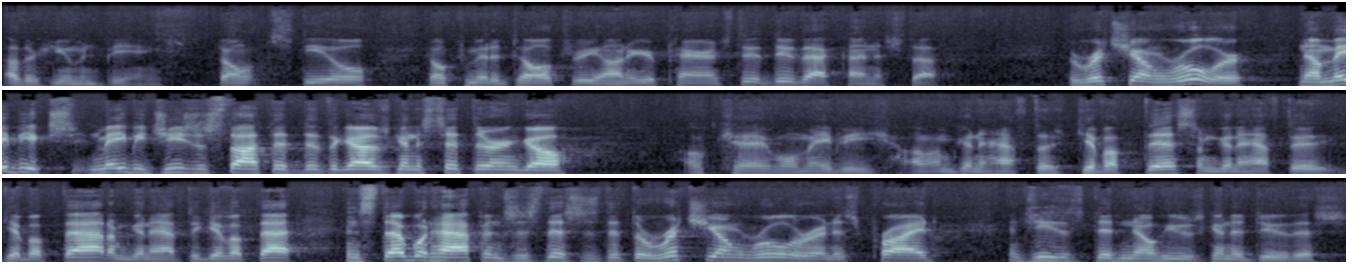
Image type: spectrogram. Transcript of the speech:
other human beings. Don't steal, don't commit adultery, honor your parents, do, do that kind of stuff. The rich young ruler, now maybe, maybe Jesus thought that, that the guy was going to sit there and go, okay, well, maybe I'm going to have to give up this, I'm going to have to give up that, I'm going to have to give up that. Instead, what happens is this, is that the rich young ruler in his pride, and Jesus didn't know he was going to do this,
